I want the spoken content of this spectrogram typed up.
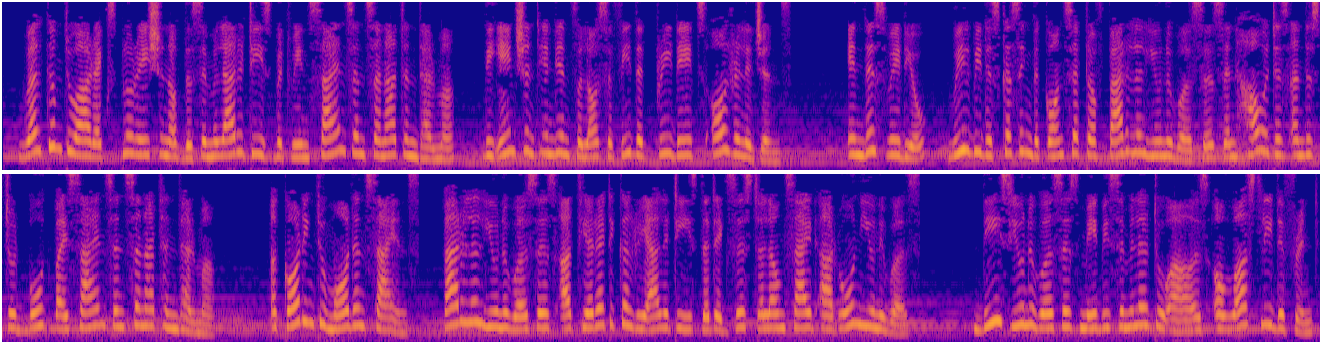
Welcome to our exploration of the similarities between science and Sanatan Dharma, the ancient Indian philosophy that predates all religions. In this video, we'll be discussing the concept of parallel universes and how it is understood both by science and Sanatan Dharma. According to modern science, parallel universes are theoretical realities that exist alongside our own universe. These universes may be similar to ours or vastly different,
